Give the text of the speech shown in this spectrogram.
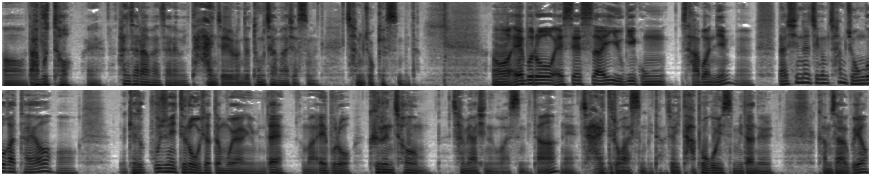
어 나부터 예. 한 사람 한 사람이 다 이제 이런 데 동참하셨으면 참 좋겠습니다. 어, 앱으로 SSI 6204번님, 예. 날씨는 지금 참 좋은 것 같아요. 어, 계속 꾸준히 들어오셨던 모양인데, 아마 앱으로 글은 처음 참여하시는 것 같습니다. 네, 잘 들어왔습니다. 저희 다 보고 있습니다, 늘. 감사하고요.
